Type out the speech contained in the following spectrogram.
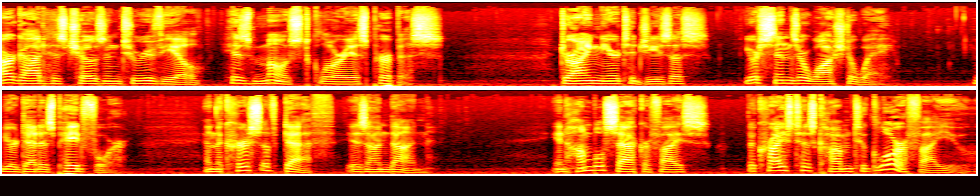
our God has chosen to reveal his most glorious purpose. Drawing near to Jesus, your sins are washed away, your debt is paid for, and the curse of death is undone. In humble sacrifice, the Christ has come to glorify you,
